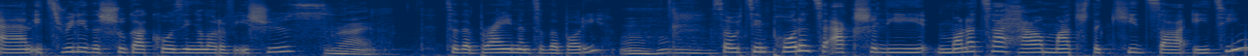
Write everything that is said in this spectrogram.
And it's really the sugar causing a lot of issues Right. to the brain and to the body. Mm-hmm. So it's important to actually monitor how much the kids are eating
